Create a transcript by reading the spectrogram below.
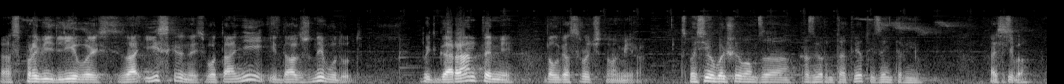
э, справедливость, за искренность, вот они и должны будут быть гарантами долгосрочного мира. Спасибо большое вам за развернутый ответ и за интервью. Спасибо. Спасибо.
